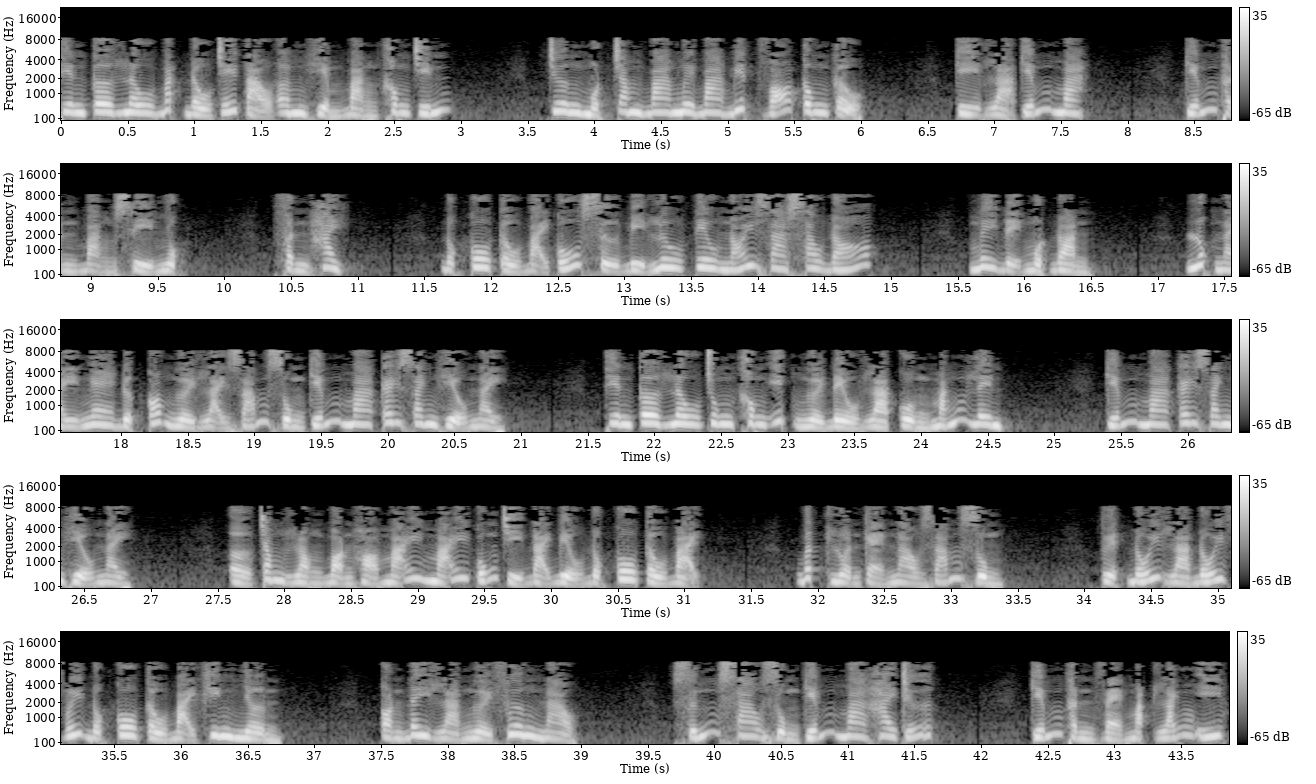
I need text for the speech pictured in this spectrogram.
thiên cơ lâu bắt đầu chế tạo âm hiểm bằng không chín, chương một trăm ba mươi ba biết võ công cầu, kỳ lạ kiếm ma, kiếm thần bảng xỉ nhục, phần hai, độc cô cầu bại cố sự bị lưu tiêu nói ra sau đó, mê đệ một đoàn, lúc này nghe được có người lại dám dùng kiếm ma cái danh hiệu này, thiên cơ lâu chung không ít người đều là cuồng mắng lên, kiếm ma cái danh hiệu này, ở trong lòng bọn họ mãi mãi cũng chỉ đại biểu độc cô cầu bại, bất luận kẻ nào dám dùng, tuyệt đối là đối với độc cô cầu bại khinh nhờn, còn đây là người phương nào, xứng sao dùng kiếm ma hai chữ, kiếm thần vẻ mặt lãnh ý,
